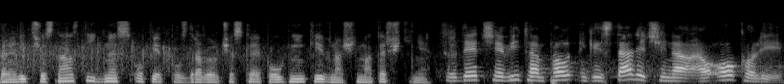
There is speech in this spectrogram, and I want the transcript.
Benedikt XVI. dnes opět pozdravil české poutníky v naší mateřštině. Srdečně vítám poutníky z Dalečina a okolí.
